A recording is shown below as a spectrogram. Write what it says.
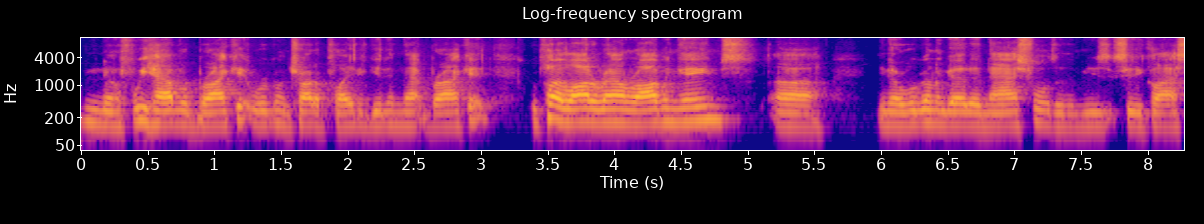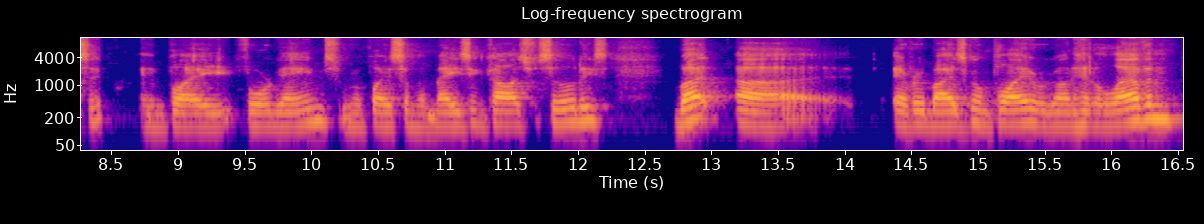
know, if we have a bracket, we're going to try to play to get in that bracket. We play a lot of round robin games. Uh, you know, we're going to go to Nashville to the Music City Classic and play four games. We're going to play some amazing college facilities, but uh, everybody's going to play. We're going to hit 11.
